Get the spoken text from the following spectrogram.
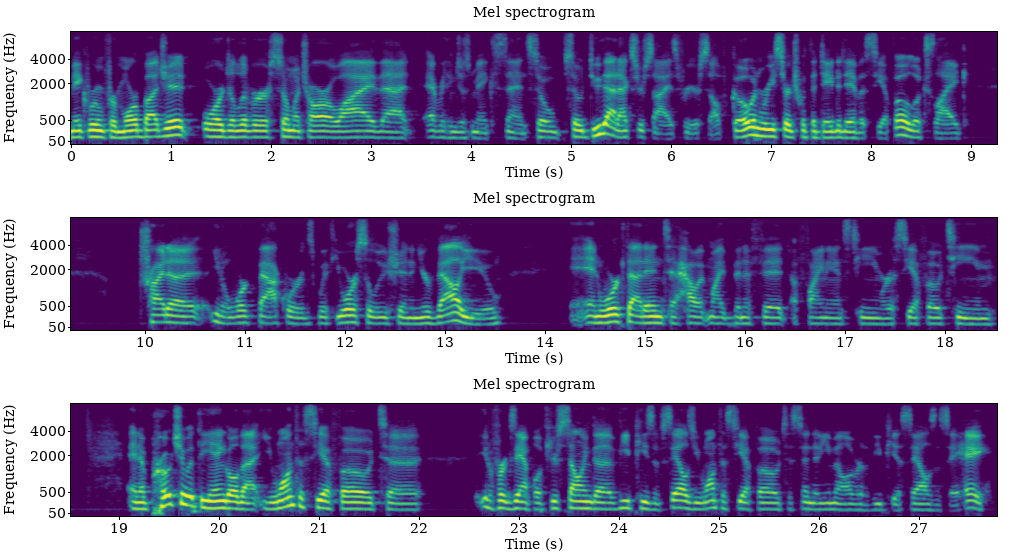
make room for more budget or deliver so much ROI that everything just makes sense. So so do that exercise for yourself. Go and research what the day-to-day of a CFO looks like. Try to, you know, work backwards with your solution and your value and work that into how it might benefit a finance team or a CFO team and approach it with the angle that you want the CFO to you know, for example, if you're selling to VPs of sales, you want the CFO to send an email over to the VP of sales and say, "Hey,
